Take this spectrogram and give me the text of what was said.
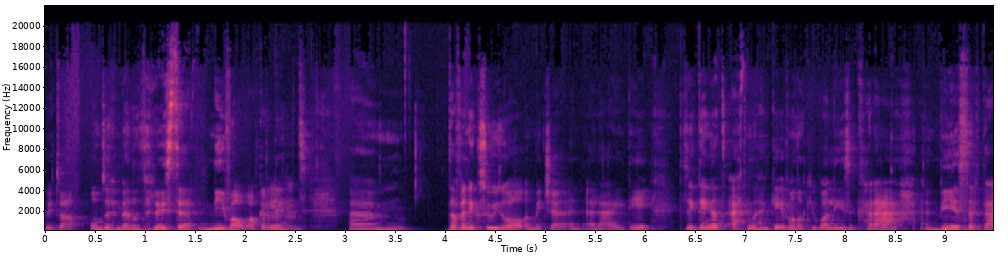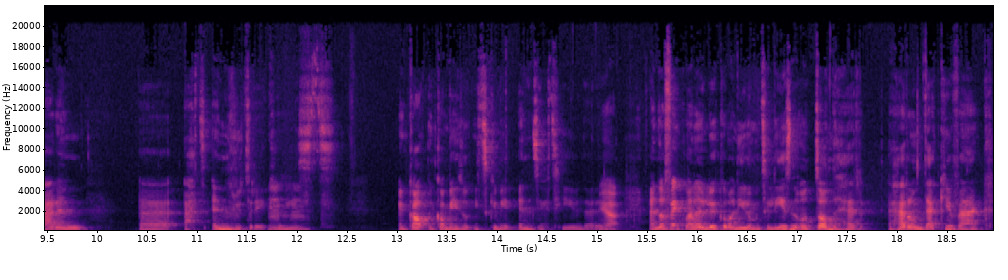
weet wel, onze gemiddelde luisteraar niet van wakker ligt. Ehm, dat vind ik sowieso al een beetje een, een raar idee. Dus ik denk dat het echt moet gaan kijken van, oké, wat lees ik graag? En wie is er daarin eh, echt invloedrijk Mhm. geweest? En kan, kan mij zo iets meer inzicht geven daarin. Ja. En dat vind ik wel een leuke manier om te lezen, want dan her, herontdek je vaak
